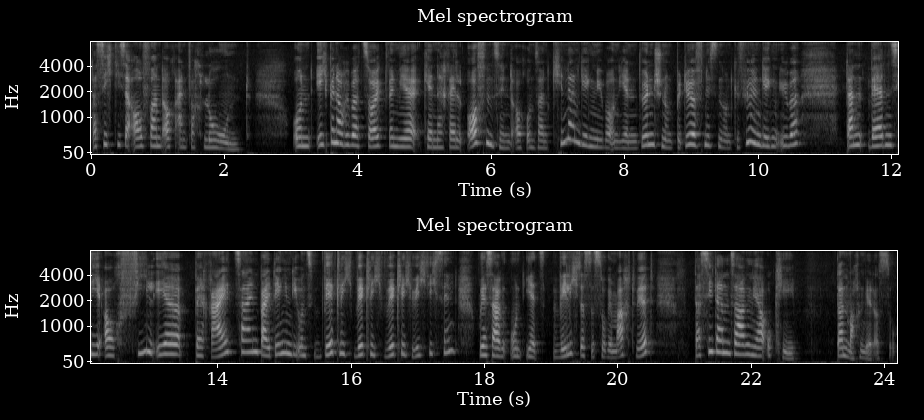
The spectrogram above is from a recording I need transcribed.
dass sich dieser Aufwand auch einfach lohnt. Und ich bin auch überzeugt, wenn wir generell offen sind, auch unseren Kindern gegenüber und ihren Wünschen und Bedürfnissen und Gefühlen gegenüber, dann werden sie auch viel eher bereit sein bei Dingen, die uns wirklich, wirklich, wirklich wichtig sind, wo wir sagen, und jetzt will ich, dass das so gemacht wird, dass sie dann sagen, ja, okay, dann machen wir das so.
